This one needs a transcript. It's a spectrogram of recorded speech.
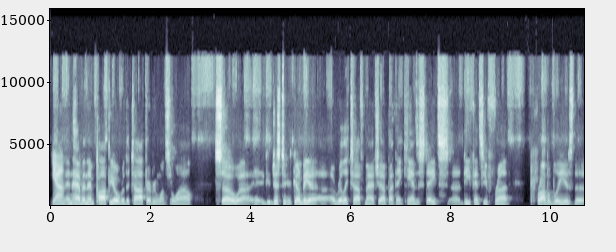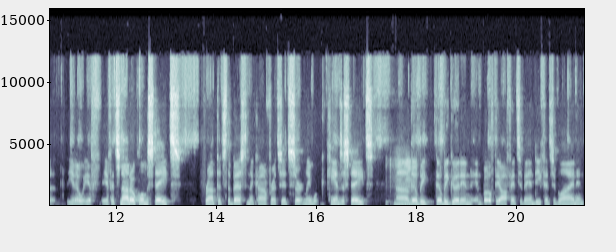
yeah. and, and having them pop you over the top every once in a while. So uh, it just it's going to be a, a, really tough matchup. I think Kansas State's uh, defensive front probably is the you know if if it's not Oklahoma State's front that's the best in the conference, it's certainly Kansas State's. Uh, mm-hmm. Uh, they'll be they'll be good in in both the offensive and defensive line and.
